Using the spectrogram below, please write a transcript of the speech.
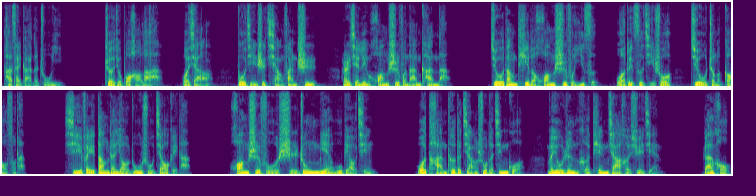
他才改了主意。这就不好了，我想不仅是抢饭吃，而且令黄师傅难堪呢。就当替了黄师傅一次，我对自己说，就这么告诉他，洗肺当然要如数交给他。黄师傅始终面无表情，我忐忑地讲述了经过，没有任何添加和削减。然后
